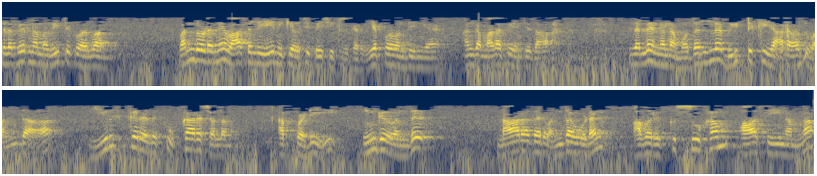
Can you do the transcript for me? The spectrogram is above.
சில பேர் நம்ம வீட்டுக்கு வருவாங்க. வந்த உடனே வாசல்லையே நிக்க வச்சு பேசிட்டு இருக்காரு. எப்ப வந்தீங்க? அங்க மழை பெஞ்சுதா இதெல்லாம் என்னன்னா முதல்ல வீட்டுக்கு யாராவது வந்தா இருக்கிறதுக்கு உட்கார சொல்லணும். அப்படி இங்கு வந்து நாரதர் வந்தவுடன் அவருக்கு சுகம் ஆசீனம்னா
